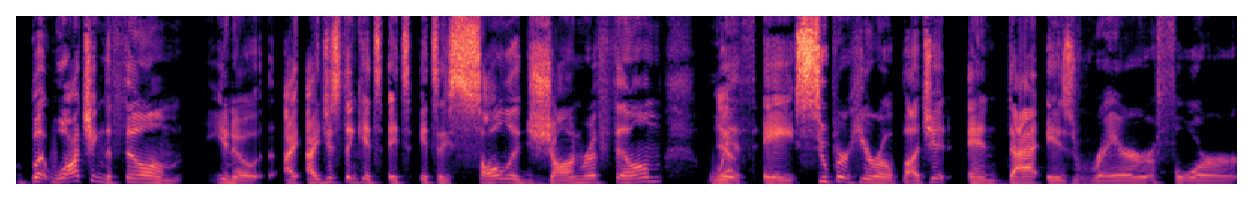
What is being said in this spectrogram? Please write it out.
but watching the film you know i i just think it's it's it's a solid genre film Yeah. with a superhero budget and that is rare for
